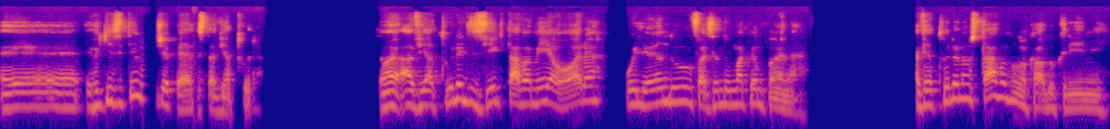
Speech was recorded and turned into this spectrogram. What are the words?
é, eu requisitei o GPS da viatura. Então, a viatura dizia que estava meia hora olhando, fazendo uma campana. A viatura não estava no local do crime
